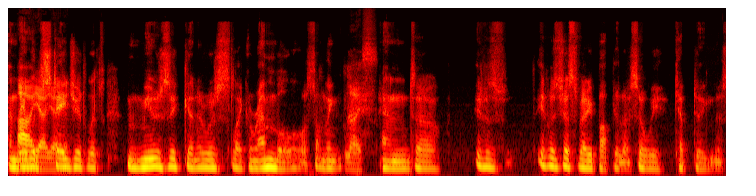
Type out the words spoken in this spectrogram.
and they Ah, would yeah, yeah, yeah. stage it with music, and it was like Ramble or something. Nice. and uh, it was it was just very popular, so we kept doing this.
